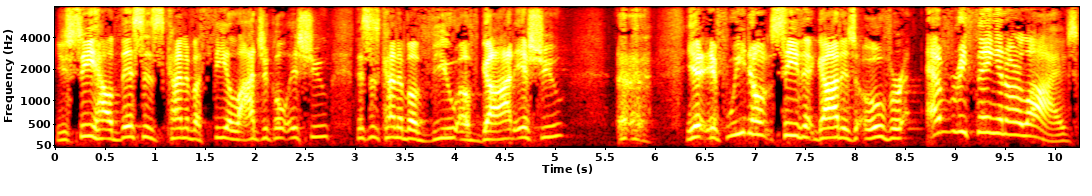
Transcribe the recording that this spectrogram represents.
You see how this is kind of a theological issue? This is kind of a view of God issue. Yet, if we don't see that God is over everything in our lives,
